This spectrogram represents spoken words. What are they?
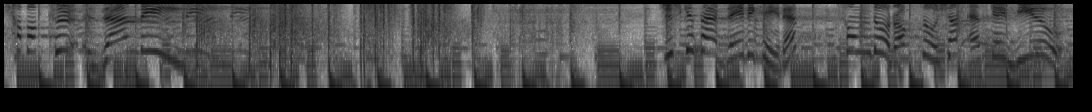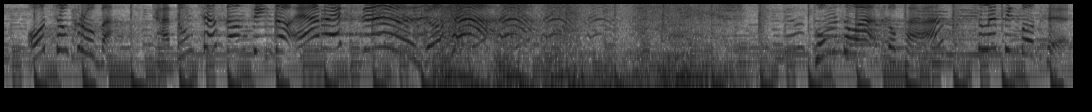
협업 툴 잔디. 주식회사 JBK랩 송도 럭스오션 SK뷰 오토크로바 자동차 썬팅더 LX 좋다! 봄소와 소파 슬리핑 보틀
